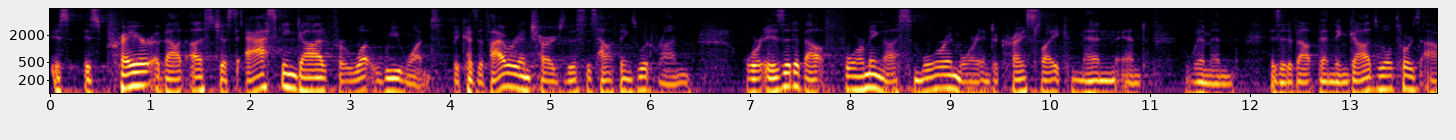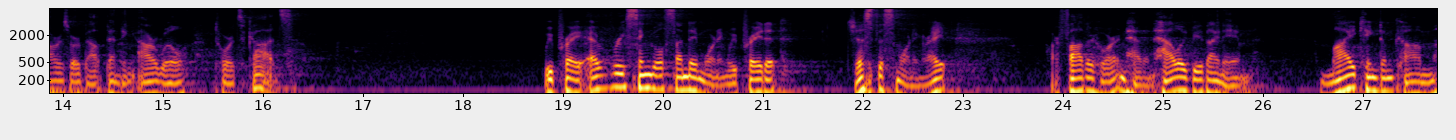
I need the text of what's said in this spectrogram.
Is, is prayer about us just asking God for what we want? Because if I were in charge, this is how things would run. Or is it about forming us more and more into Christ like men and women? Is it about bending God's will towards ours or about bending our will towards God's? We pray every single Sunday morning. We prayed it just this morning, right? Our Father who art in heaven, hallowed be thy name. My kingdom come,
